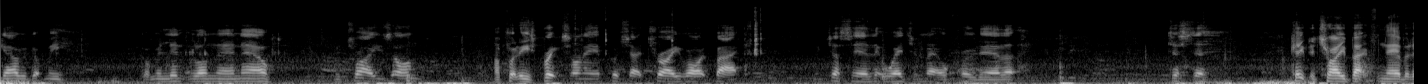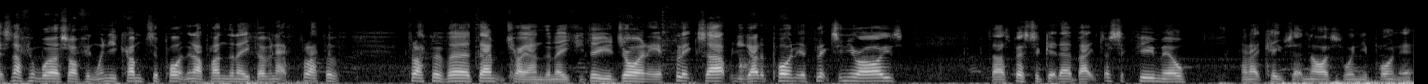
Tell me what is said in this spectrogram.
Go, we've got me got my lintel on there now. My tray's on. I put these bricks on here, push that tray right back. My just see a little edge of metal through there, look. Just to keep the tray back from there, but there's nothing worse, I think, when you come to pointing up underneath, having that flap of flap of uh, damp tray underneath. You do your joint, it flicks up, and you go to point, it flicks in your eyes. So it's best to get that back just a few mil, and that keeps that nice when you point it.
